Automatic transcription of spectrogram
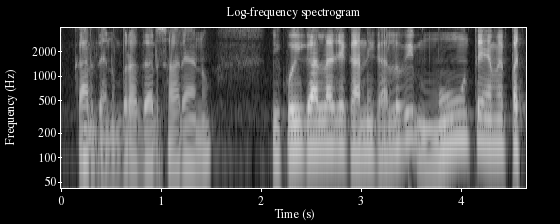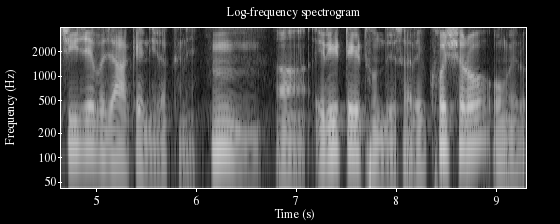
ਘਰਦਿਆਂ ਨੂੰ ਬ੍ਰਦਰ ਸਾਰਿਆਂ ਨੂੰ ਵੀ ਕੋਈ ਗੱਲ ਆ ਜੇ ਕਰਨੀ ਕਰ ਲਓ ਵੀ ਮੂੰਹ ਤੇ ਐਵੇਂ 25 ਜੇ ਵਜਾ ਕੇ ਨਹੀਂ ਰੱਖਣੇ। ਹੂੰ। ਹਾਂ ਇਰੀਟੇਟ ਹੁੰਦੇ ਸਾਰੇ ਖੁਸ਼ ਰਹੋ ਉਵੇਂ ਰਹੋ।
